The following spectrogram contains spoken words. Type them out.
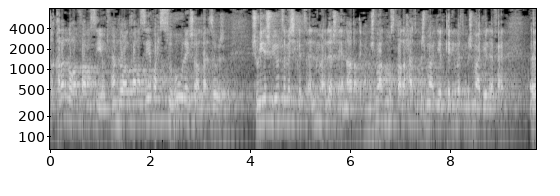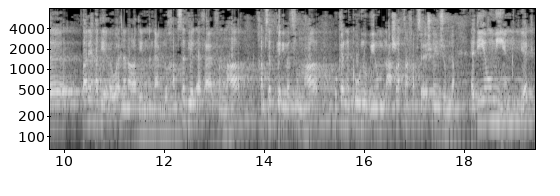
تقرأ اللغة الفرنسية وتفهم اللغة الفرنسية بواحد السهولة إن شاء الله عز وجل. شوية شوية وانت ماشي كتعلم علاش؟ لأن غادي تعطيك مجموعة المصطلحات مجموعة ديال الكلمات مجموعة ديال الأفعال. أه الطريقة ديالها هو أننا غادي نعملوا خمسة ديال الأفعال في النهار خمسة الكلمات في النهار وكنكونوا بهم من 10 حتى 25 جملة. هذه يوميا ياك؟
